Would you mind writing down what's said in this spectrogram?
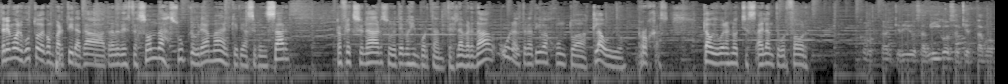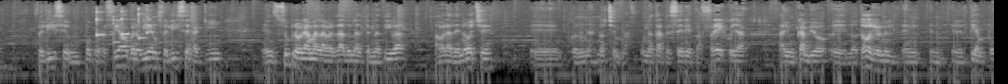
Tenemos el gusto de compartir acá a través de estas ondas su programa, el que te hace pensar, reflexionar sobre temas importantes. La verdad, una alternativa junto a Claudio Rojas. Claudio, buenas noches. Adelante, por favor. ¿Cómo están, queridos amigos? Aquí estamos felices, un poco resfriados, pero bien felices aquí en su programa La verdad, una alternativa, ahora de noche, eh, con unas noches más, un atardecer más fresco ya hay un cambio eh, notorio en el, tiempo.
